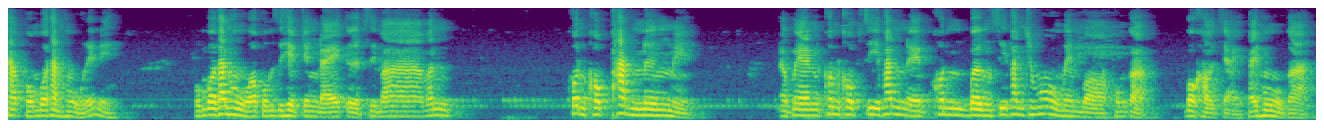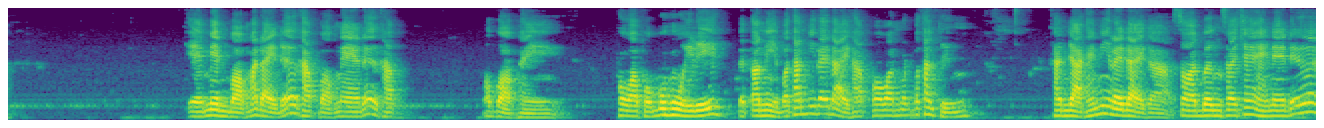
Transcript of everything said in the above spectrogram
ครับ ผมบ่ทันฮู้เด้นี่ ผมบ่ทันฮู้ว่าผมสิเฮ็ดจังไดเกิดสิว่ามันคนครบพันหนึ่งนี่แล้วแมนคนครบสี่พันเนี่ยคนเบิงสี่พันชั่วโมงแมนบอกผมก็บ่เข้าใจไปหูก็เอเมนบอกมาได้เด้อครับ บอกแน่เด้อครับมาบอกให้ เพราะว่าผมบ่ฮู้อีหลีแต่ตอนนี้บ่ทันมีรายได้ครับเพราะวันมันบ่ทันถึงคันอยากให้มีรายได้ก็ซอยเบิงซอยแชร์ให้แน่เด้อ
